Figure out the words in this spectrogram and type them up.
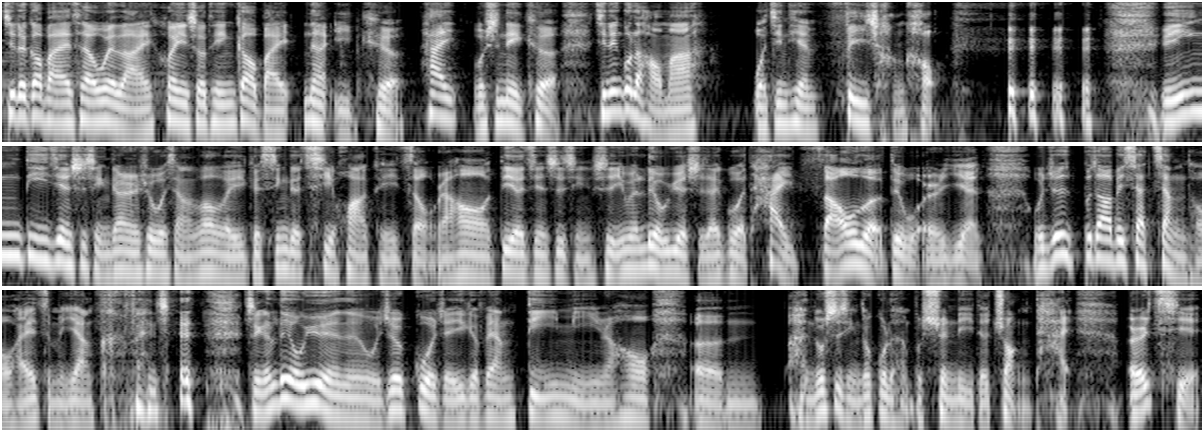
记得告白才有未来，欢迎收听《告白那一刻》。嗨，我是内克，今天过得好吗？我今天非常好。原因第一件事情当然是我想到了一个新的计划可以走，然后第二件事情是因为六月实在过得太糟了，对我而言，我觉得不知道被下降头还是怎么样，反正整个六月呢，我就过着一个非常低迷，然后嗯。很多事情都过得很不顺利的状态，而且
